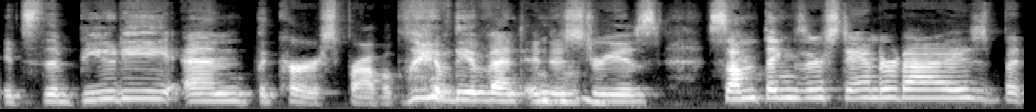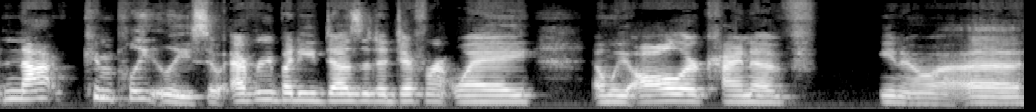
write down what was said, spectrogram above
it's the beauty and the curse probably of the event mm-hmm. industry is some things are standardized but not completely so everybody does it a different way and we all are kind of you know a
